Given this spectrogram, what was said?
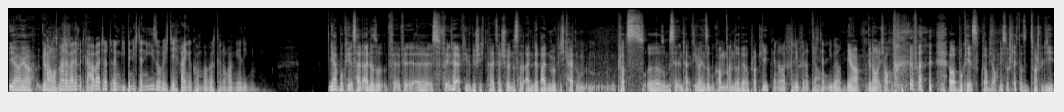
Ja, ja, genau. Habe ich mal eine Weile mitgearbeitet, irgendwie bin ich da nie so richtig reingekommen, aber das kann auch an mir liegen. Ja, Bookie ist halt eine so, für, für, äh, ist für interaktive Geschichten halt sehr schön. Das ist halt eine der beiden Möglichkeiten, um Plots äh, so ein bisschen interaktiver hinzubekommen. Andere wäre Plotly. Genau, die benutze ja. ich dann lieber. Ja, genau, ich auch. Aber Bookie ist, glaube ich, auch nicht so schlecht. Also zum Beispiel die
